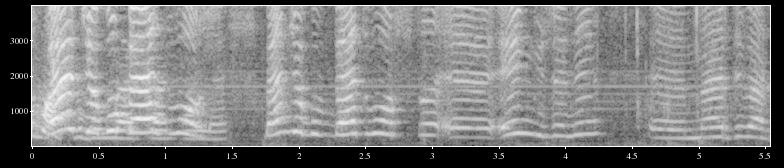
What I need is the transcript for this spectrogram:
Oğlum bence bu sen Wars. Bence bu Bed Wars'ta e, en güzeli e, merdiven.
